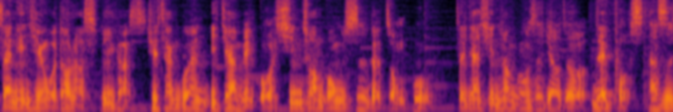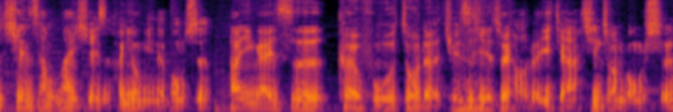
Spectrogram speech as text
三年前我到拉斯维加斯去参观一家美国新创公司的总部。这家新创公司叫做 Zappos，它是线上卖鞋子很有名的公司，它应该是客服做的全世界最好的一家新创公司。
